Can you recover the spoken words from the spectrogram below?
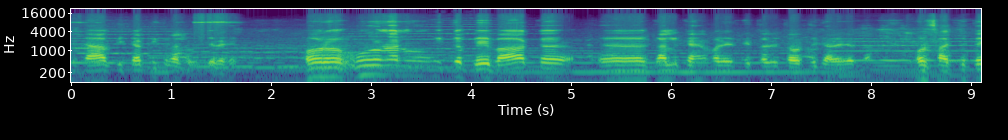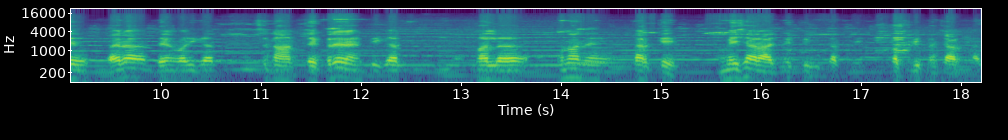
ਪੰਜਾਬ ਦੀ ਚੜ੍ਹਦੀ ਕਲਾ ਲੋਚਦੇ ਰਹੇ। ਔਰ ਉਹਨਾਂ ਨੂੰ ਇੱਕ ਬੇਬਾਕ ਗੱਲ ਕਹਿਣ ਵਾਲੇ ਨੇਤਾ ਦੇ ਤੌਰ ਤੇ ਜਾਣਿਆ ਜਾਂਦਾ। ਔਰ ਸੱਚ ਤੇ ਪਹਿਰਾ ਦੇਣ ਵਾਲੀ ਗੱਲ, ਸਿਧਾਂਤ ਤੇ ਖੜੇ ਰਹਿਣ ਦੀ ਗੱਲ ਵੱਲ ਉਹਨਾਂ ਨੇ ਕਰਕੇ ਹਮੇਸ਼ਾ ਰਾਜਨੀਤੀ ਵਿੱਚ ਆਪਣੀ ਵੱਖਰੀ ਪਛਾਣ ਬਣਾਈ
